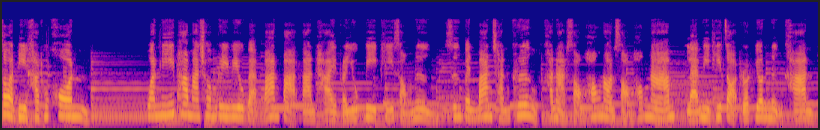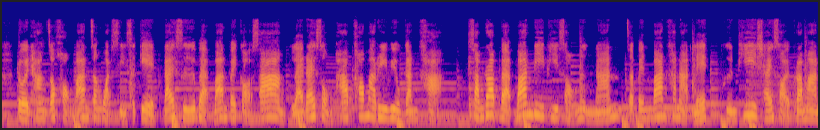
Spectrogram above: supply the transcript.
สวัสดีค่ะทุกคน วันนี้พามาชมรีวิวแบบบ้านป่าตาลไทยประยุกต์ BP21 ซึ่งเป็นบ้านชั้นครึ่ง ขนาด 2 ห้องนอน 2 ห้องน้ำ และมีที่จอดรถยนต์ 1 คัน โดยทางเจ้าของบ้านจังหวัดศรีสะเกดได้ซื้อแบบบ้านไปก่อสร้าง และได้ส่งภาพเข้ามารีวิวกันค่ะ สำหรับแบบบ้าน BP21 นั้น จะเป็นบ้านขนาดเล็ก พื้นที่ใช้สอยประมาณ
